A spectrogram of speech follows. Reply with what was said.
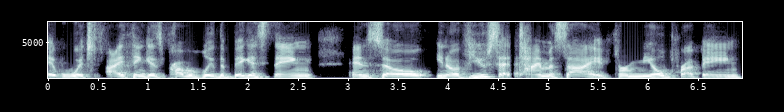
it, which I think is probably the biggest thing. And so, you know, if you set time aside for meal prepping,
